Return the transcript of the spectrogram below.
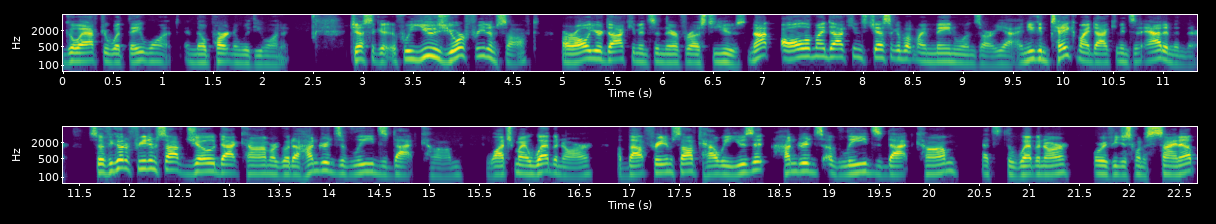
go after what they want and they'll partner with you on it. Jessica, if we use your Freedom Soft, are all your documents in there for us to use. Not all of my documents, Jessica, but my main ones are. Yeah. And you can take my documents and add them in there. So if you go to freedomsoftjoe.com or go to hundredsofleads.com, watch my webinar about FreedomSoft, how we use it, hundredsofleads.com. That's the webinar. Or if you just want to sign up,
